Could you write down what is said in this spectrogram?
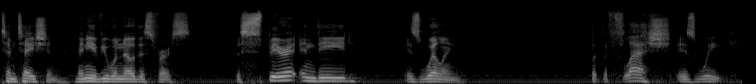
temptation. Many of you will know this verse. The spirit indeed is willing, but the flesh is weak.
